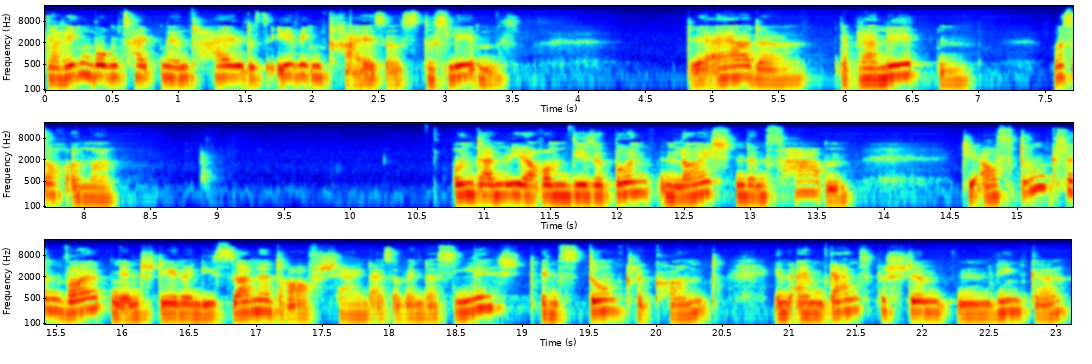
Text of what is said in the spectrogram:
der Regenbogen zeigt mir einen Teil des ewigen Kreises, des Lebens, der Erde, der Planeten, was auch immer. Und dann wiederum diese bunten, leuchtenden Farben, die auf dunklen Wolken entstehen, wenn die Sonne drauf scheint, also wenn das Licht ins Dunkle kommt, in einem ganz bestimmten Winkel,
